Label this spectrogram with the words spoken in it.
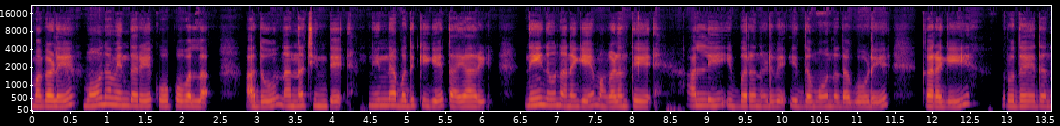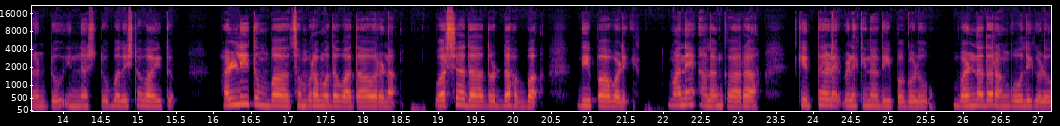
ಮಗಳೇ, ಮೌನವೆಂದರೆ ಕೋಪವಲ್ಲ. ಅದು ನನ್ನ ಚಿಂತೆ. ನಿನ್ನ ಬದುಕಿಗೆ ತಯಾರಿ. ನೀನು ನನಗೆ ಮಗಳಂತೆಯೇ. ಅಲ್ಲಿ ಇಬ್ಬರ ನಡುವೆ ಇದ್ದ ಮೌನದ ಗೋಡೆ ಕರಗಿ ಹೃದಯದ ನಂಟು ಇನ್ನಷ್ಟು ಬಲಿಷ್ಠವಾಯಿತು. ಹಳ್ಳಿ ತುಂಬ ಸಂಭ್ರಮದ ವಾತಾವರಣ. ವರ್ಷದ ದೊಡ್ಡ ಹಬ್ಬ ದೀಪಾವಳಿ. ಮನೆ ಅಲಂಕಾರ, ಕಿತ್ತಳೆ ಬೆಳಕಿನ ದೀಪಗಳು, ಬಣ್ಣದ ರಂಗೋಲಿಗಳು.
